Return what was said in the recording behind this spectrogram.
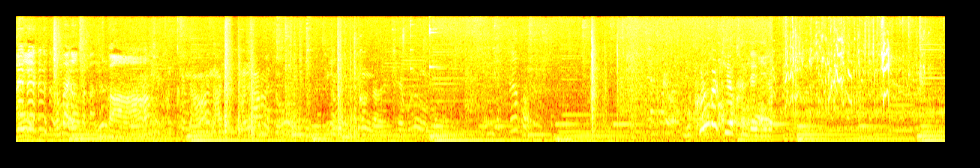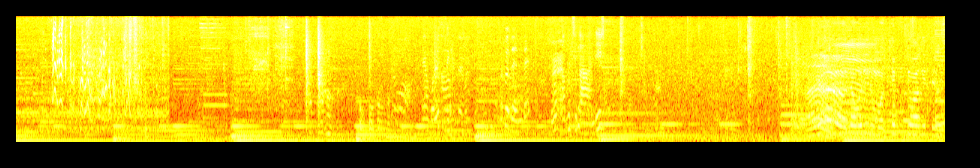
아니 연말 정도 맞는가? 그 나와 나중에 달라면 또 지금 지금 나 배부르는 뭐 그런 걸 기억한대 이런. 아, 나 우리는 뭐 캠프 좋아하기 때문에.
